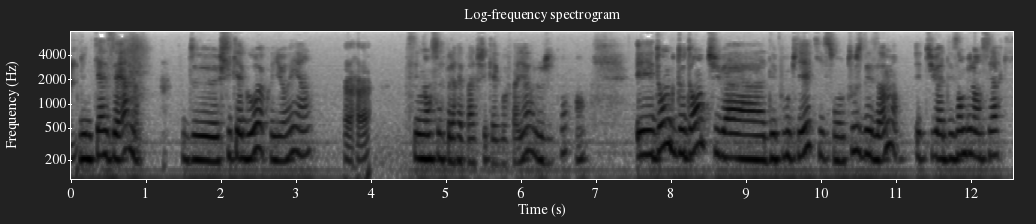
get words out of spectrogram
Oui. d'une caserne de Chicago, a priori. Hein. Ah, ah. Sinon, ça s'appellerait pas Chicago Fire, logiquement. hein. Et donc, dedans, tu as des pompiers qui sont tous des hommes, et tu as des ambulancières qui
